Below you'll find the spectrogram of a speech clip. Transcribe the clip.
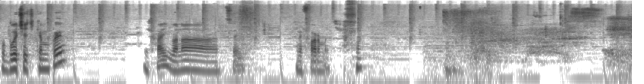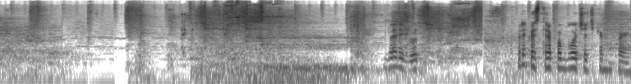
Облучать кемпи. І хай вона цей не фармить. Very good. Тепер якось треба блочить кемпи.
